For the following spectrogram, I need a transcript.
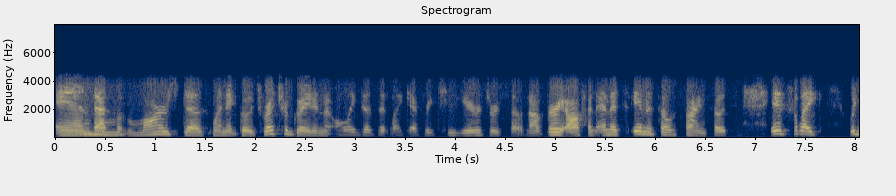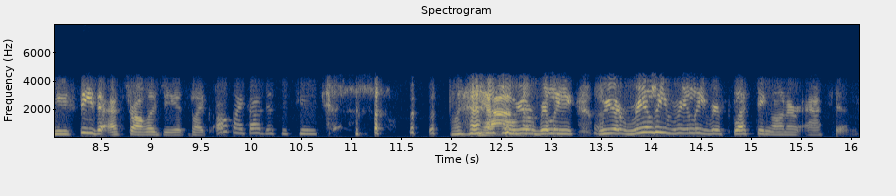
and Mhm. that's what Mars does when it goes retrograde, and it only does it like every two years or so, not very often, and it's in its own sign. So it's it's like when you see the astrology, it's like, oh my God, this is huge. Yeah. we are really we are really really reflecting on our actions,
